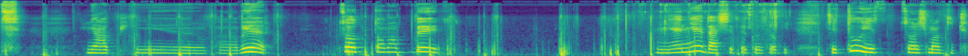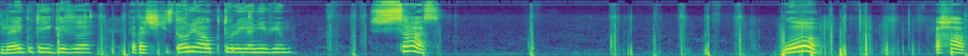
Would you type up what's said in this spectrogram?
Tch, Ja Co to ma być? Nie, nie da się tego zrobić. Czy tu jest coś magicznego tej grze? Jakaś historia, o której ja nie wiem? Sas! Ło! Aha.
